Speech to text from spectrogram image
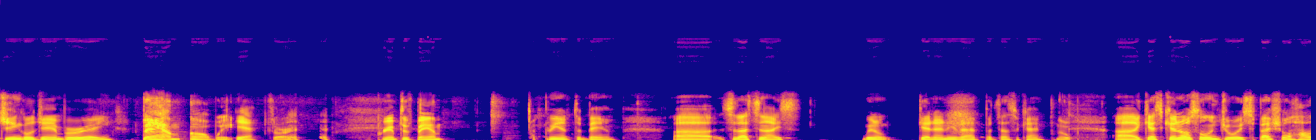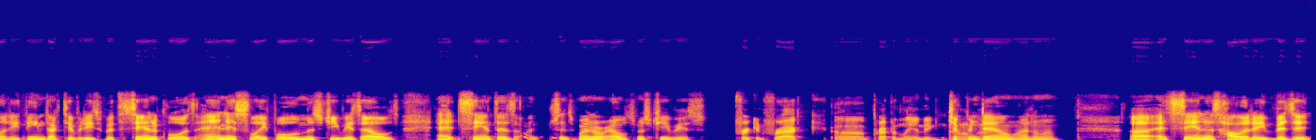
Jingle Jamboree. Bam. Oh wait. Yeah, Sorry. Preemptive bam. preemptive bam. Uh, so that's nice. We don't get any of that, but that's okay. Nope. Uh, guests can also enjoy special holiday themed activities with Santa Claus and his sleigh full of mischievous elves at Santa's. Since when are elves mischievous? Frickin' frack. Uh, prep and landing. Chip and. Dale? I don't know. Uh, at Santa's holiday visit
